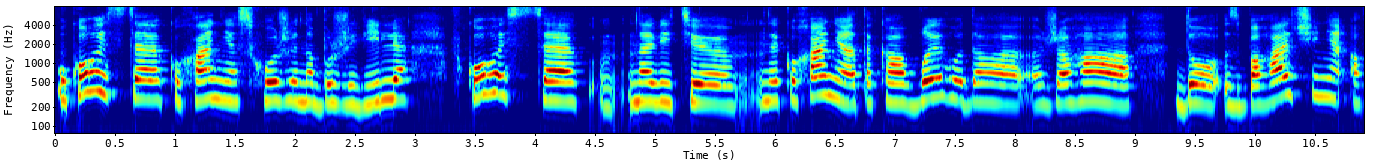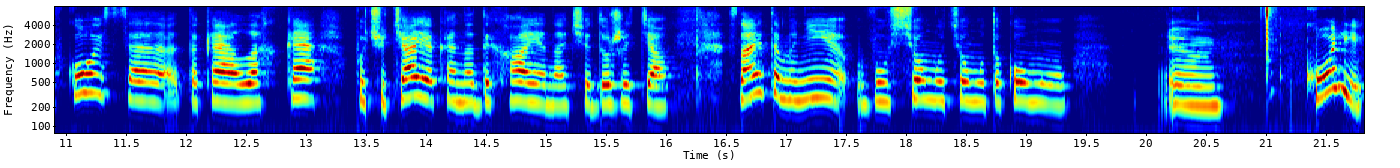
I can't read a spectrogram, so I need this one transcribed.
У когось це кохання схоже на божевілля, когось це навіть е, не кохання, а така вигода, жага до збагачення, а в когось це таке легке почуття, яке надихає, наче до життя. Знаєте, мені в усьому цьому такому ем, колі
